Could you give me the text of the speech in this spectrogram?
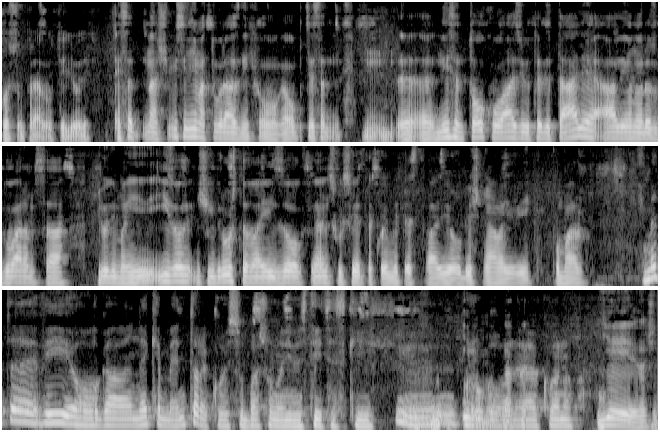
ko su u pravilu ti ljudi. E sad, znači, mislim ima tu raznih ovoga opcija, sad e, e, nisam toliko ulazio u te detalje, ali ono razgovaram sa ljudima iz odvjetničkih društava i iz ovog financijskog svijeta koji mi te stvari objašnjavaju i pomažu. Imate vi ovoga neke mentore koji su baš ono investicijskih uh, krugova dakle, ono? Je, je, znači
